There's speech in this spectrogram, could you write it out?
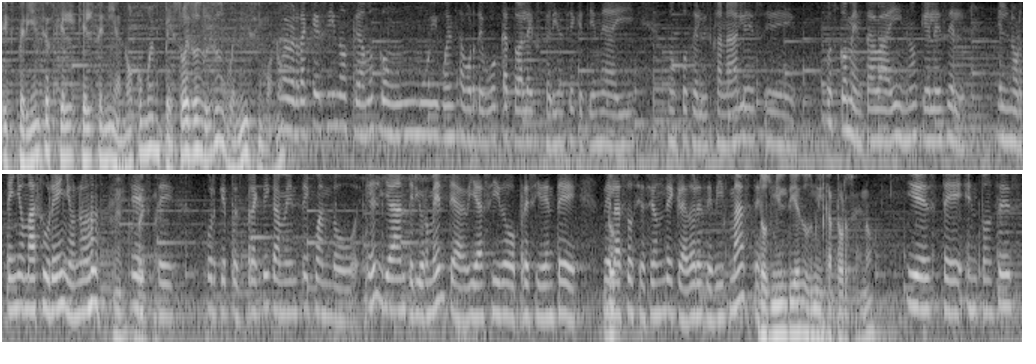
experiencias que él, que él tenía, ¿no? Cómo empezó, eso es, eso es buenísimo, ¿no? La verdad que sí, nos quedamos con un muy buen sabor de boca, toda la experiencia que tiene ahí don José Luis Canales, eh, pues comentaba ahí, ¿no? Que él es el, el norteño más sureño, ¿no? este, porque pues prácticamente cuando él ya anteriormente había sido presidente de la Asociación de Creadores de Beefmaster. 2010-2014, ¿no? Y este, entonces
